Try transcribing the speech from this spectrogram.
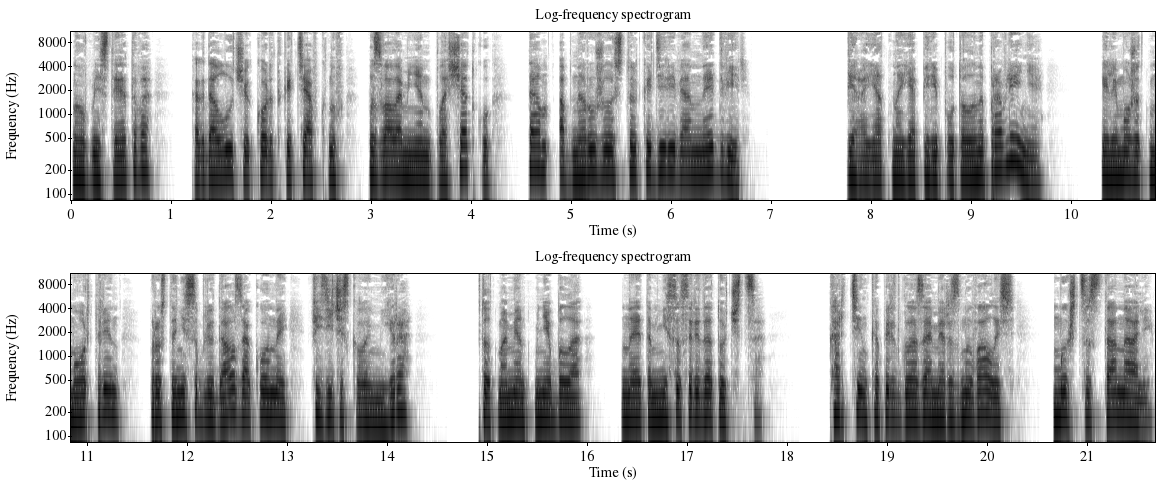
Но вместо этого когда Луча, коротко тявкнув, позвала меня на площадку, там обнаружилась только деревянная дверь. Вероятно, я перепутала направление. Или, может, Мортрин просто не соблюдал законы физического мира? В тот момент мне было на этом не сосредоточиться. Картинка перед глазами размывалась, мышцы стонали.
